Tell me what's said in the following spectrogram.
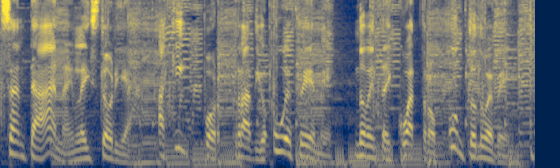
Santa Ana en la historia, aquí por Radio UFM 94.9.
